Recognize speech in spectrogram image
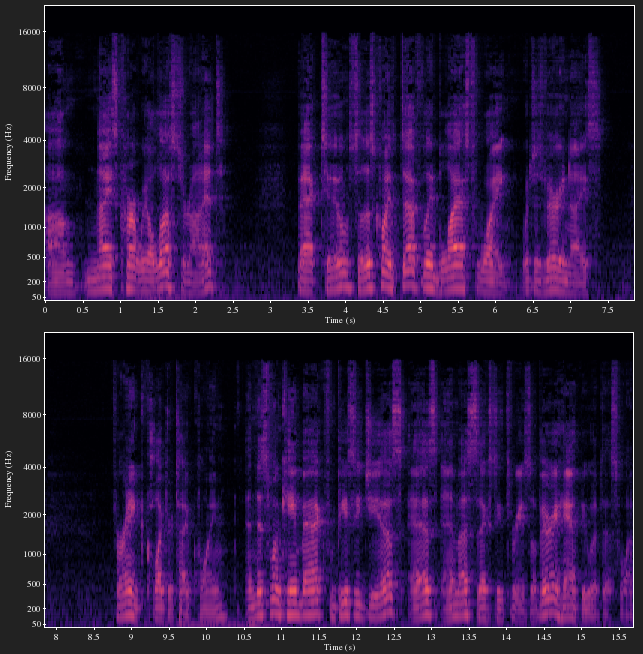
Um, nice cartwheel luster on it. Back to. So this coin's definitely blast white, which is very nice for any collector type coin. And this one came back from PCGS as MS63. So very happy with this one.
